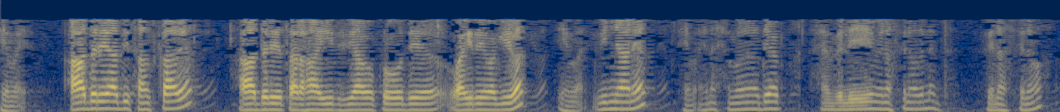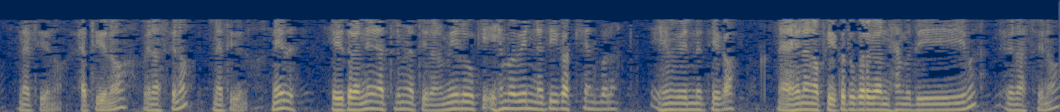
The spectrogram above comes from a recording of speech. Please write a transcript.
එහෙමයි. ආදරය ආදී සංස්කාරය ආදරය තරහ ඊර්ෂ්‍යාව ක්‍රෝධය වෛරය වගේ ඒවා එහෙමයි. විඥානයත් එහෙමයි. එහෙනම් හැම දෙයක් හැම වෙලේම වෙනස් වෙනවද නැද්ද? වෙනස් වෙනවා නැති වෙනවා. ඇති වෙනවා වෙනස් වෙනවා නැති වෙනවා. නේද? ඒ විතරනේ ඇත්තටම නැති වෙනවා. මේ ලෝකේ එහෙම වෙන්නේ නැති එකක් කියන්න බලන්න. එහෙම වෙන්නේ නැති එකක් නෑ. එහෙනම් අපි එකතු කරගන්න හැමදේම වෙනස් වෙනවා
